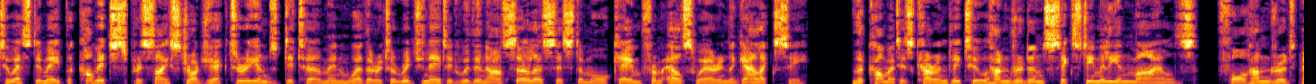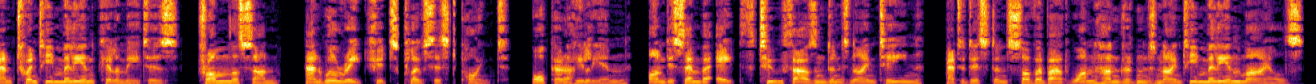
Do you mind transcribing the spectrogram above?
to estimate the comet's precise trajectory and determine whether it originated within our solar system or came from elsewhere in the galaxy. The comet is currently 260 million miles, 420 million kilometers, from the Sun, and will reach its closest point, or perihelion, on December 8, 2019, at a distance of about 190 million miles,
